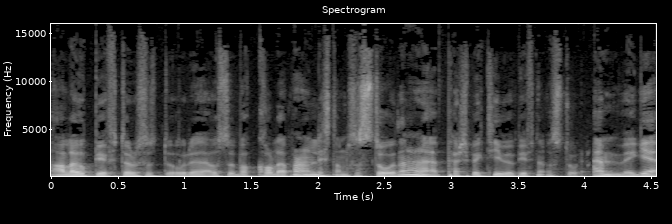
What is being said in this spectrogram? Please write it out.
alla uppgifter och så stod det, och så bara kollade på den här listan och så stod det den här perspektivuppgiften och så stod det MVG.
